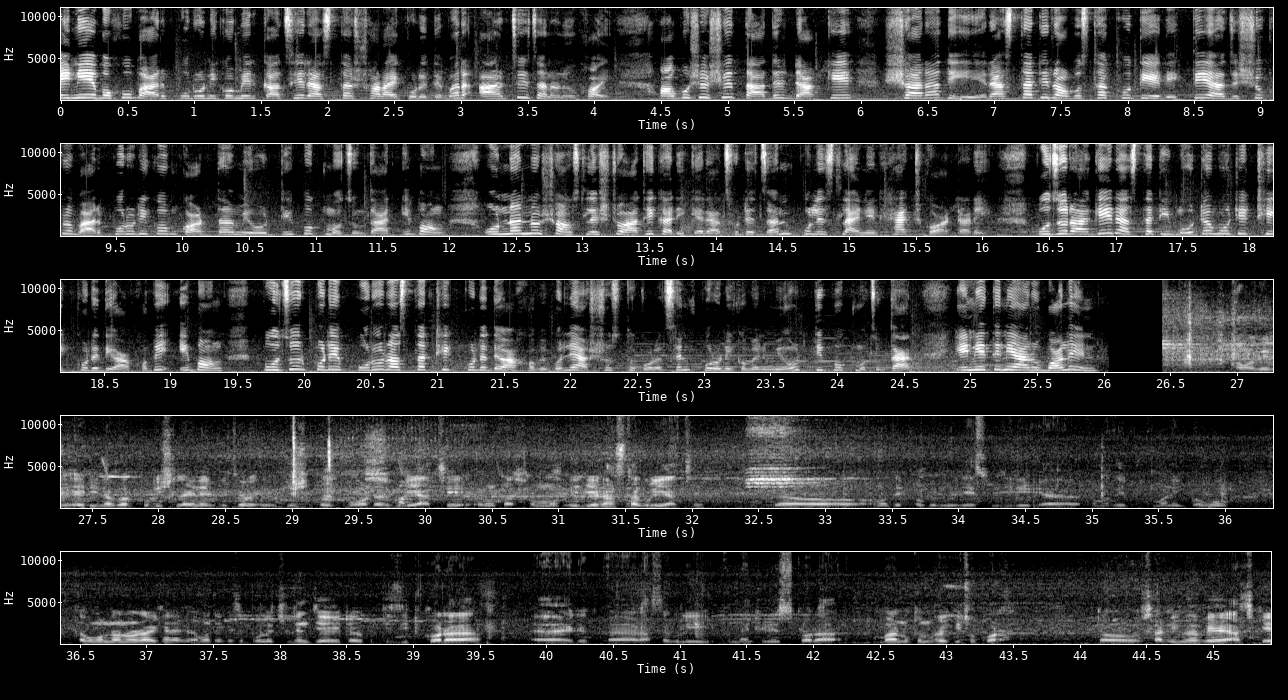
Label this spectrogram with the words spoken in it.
এই নিয়ে বহুবার পৌর নিগমের কাছে রাস্তা সরাই করে দেবার আর্জি জানানো হয়। অবশেষে তাদের ডাকে সাড়া দিয়ে রাস্তাটির অবস্থা খতিয়ে দেখতে আজ শুক্রবার পৌর নিগম কর্তা মেয়র দীপক মজুমদার এবং অন্যান্য সংশ্লিষ্ট আধিকারিকেরা ছুটে যান পুলিশ লাইনের হেডকোয়ার্টারে। পুজোর আগে রাস্তাটি মোটামুটি ঠিক করে দেওয়া হবে এবং পুজোর পরে পুরো রাস্তা ঠিক করে দেওয়া হবে বলে আশ্বস্ত করেছেন পৌর নিগমের মেয়র দীপক মজুমদার। এ নিয়ে তিনি আরও বলেন আমাদের এডিনগর পুলিশ লাইনের ভিতরে যে সকল কোয়ার্টারগুলি আছে এবং তার সম্মুখে যে রাস্তাগুলি আছে আমাদের ফকিরপুর এসপি যিনি আহ, আমাদের মানিকবাবু এবং অন্যান্যরা এখানে আমাদের কাছে বলেছিলেন যে এটা ভিজিট করা এটা রাস্তাগুলি মেনটেনেন্স করা বা নতুনভাবে কিছু করা। তো শারীরিকভাবে আজকে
